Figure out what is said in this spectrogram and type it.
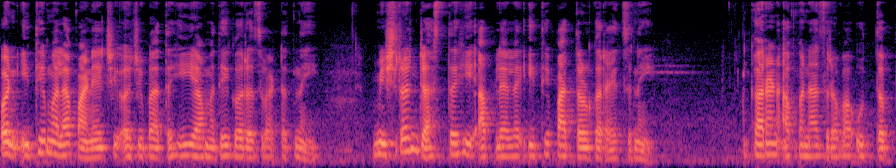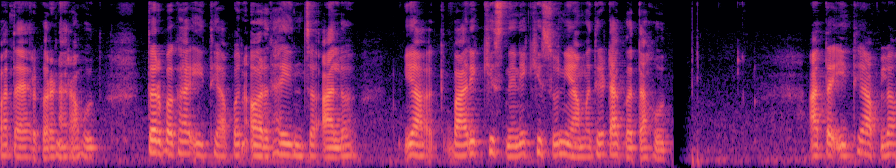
पण इथे मला पाण्याची अजिबातही यामध्ये गरज वाटत नाही. मिश्रण जास्तही आपल्याला इथे पातळ करायचं नाही. कारण आपण आज रवा उत्तप्पा तयार करणार आहोत. तर बघा इथे आपण अर्धा इंच आलं या बारीक खिसणीने खिसून यामध्ये टाकत आहोत. आता इथे आपलं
